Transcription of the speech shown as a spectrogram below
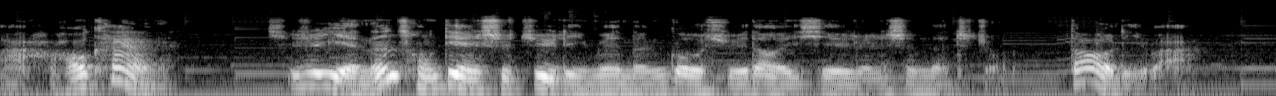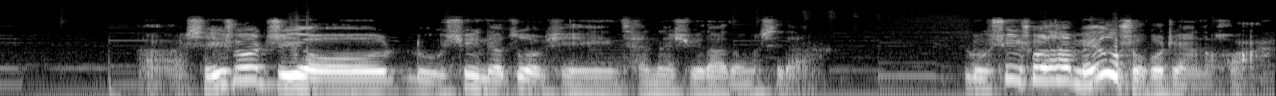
啊，好好看，其实也能从电视剧里面能够学到一些人生的这种道理吧。啊，谁说只有鲁迅的作品才能学到东西的？鲁迅说他没有说过这样的话。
